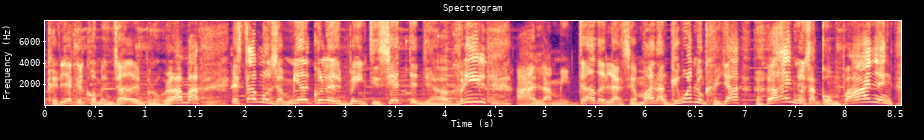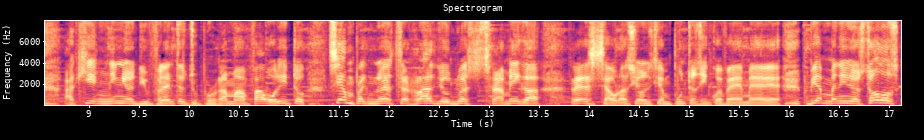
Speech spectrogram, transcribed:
quería que comenzara el programa. Estamos a miércoles 27 de abril, a la mitad de la semana. Qué bueno que ya nos acompañen aquí en Niños Diferentes, tu programa favorito. Siempre en nuestra radio, nuestra amiga Restauración 100.5 FM. Bienvenidos todos.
